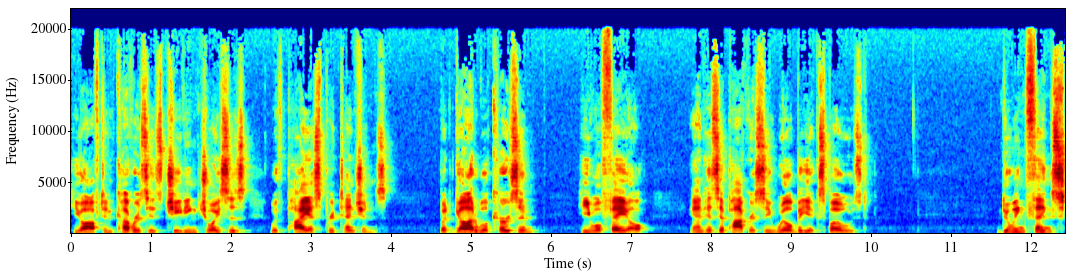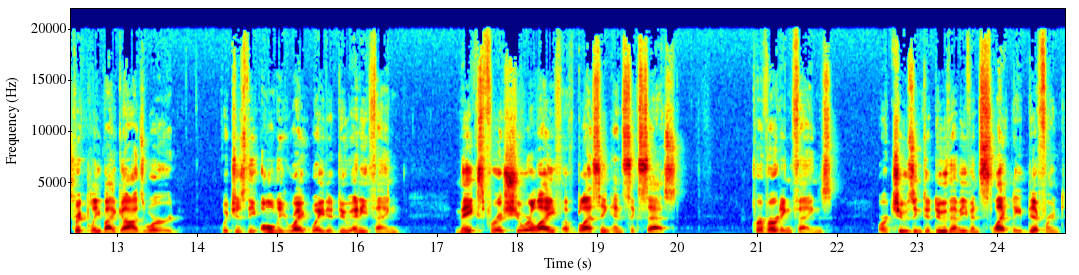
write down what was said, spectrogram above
He often covers his cheating choices with pious pretensions, but God will curse him, he will fail, and his hypocrisy will be exposed. Doing things strictly by God's Word, which is the only right way to do anything, makes for a sure life of blessing and success. Perverting things, or choosing to do them even slightly different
